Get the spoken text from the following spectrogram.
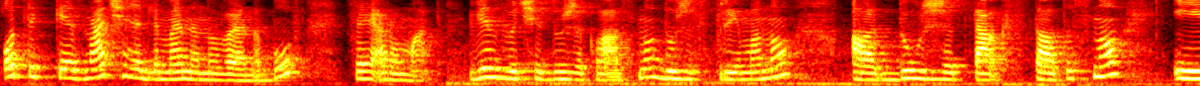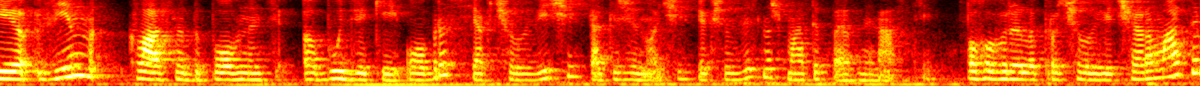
от таке значення для мене нове набув цей аромат. Він звучить дуже класно, дуже стримано, а дуже так статусно. І він класно доповнить е, будь-який образ, як чоловічий, так і жіночий, якщо, звісно ж, мати певний настрій. Поговорили про чоловічі аромати.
